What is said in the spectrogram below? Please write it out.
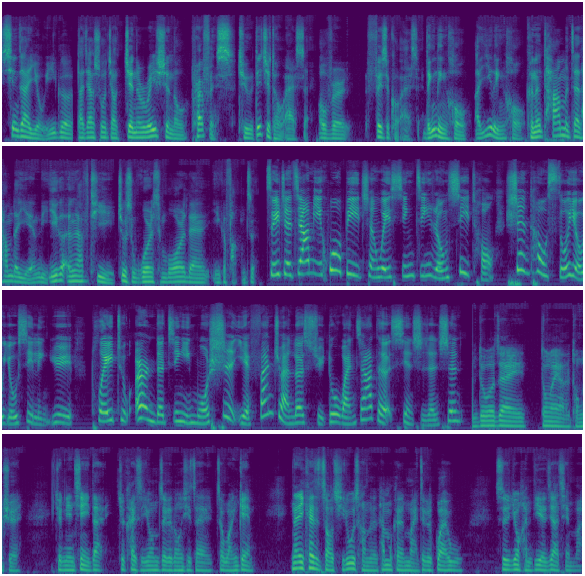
现在有一个大家说叫 generational preference to digital asset over physical asset。零零后啊，一零后，可能他们在他们的眼里，一个 NFT 就是 worth more than 一个房子。随着加密货币成为新金融系统，渗透所有游戏领域，play to earn 的经营模式也翻转了许多玩家的现实人生。很多在东南亚的同学，就年轻一代就开始用这个东西在在玩 game。那一开始早期入场的，他们可能买这个怪物。是用很低的价钱买，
